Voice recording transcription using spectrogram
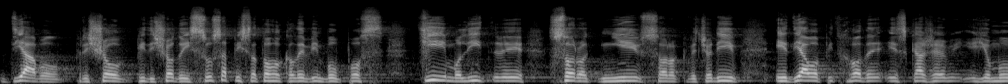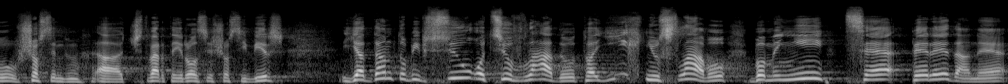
дьявол прийшов, підійшов до Ісуса після того, коли він був по тій молитві 40 днів, 40 вечорів, і дьявол підходить і скаже йому в 6, 4 розділ, 6 вірш, я дам тобі всю оцю владу та їхню славу, бо мені це передане,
